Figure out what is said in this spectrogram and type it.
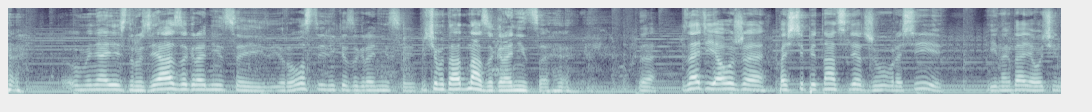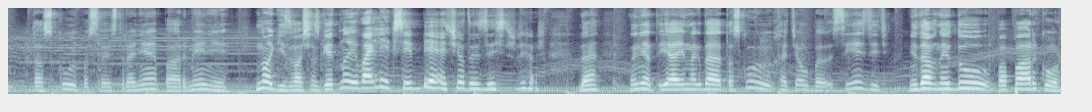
У меня есть друзья за границей и родственники за границей. Причем это одна за граница. Да. Знаете, я уже почти 15 лет живу в России. И иногда я очень тоскую по своей стране, по Армении. Многие из вас сейчас говорят, ну и вали к себе, что ты здесь ждешь? Да? Но нет, я иногда тоскую, хотел бы съездить. Недавно иду по парку,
